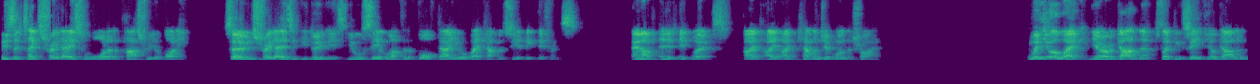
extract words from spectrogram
He said it takes three days for water to pass through your body. So in three days, if you do this, you will see it well, after the fourth day, you'll wake up and see a big difference. And, and it, it works. I, I, I challenge everyone to try it. When you awake, you're a gardener selecting seed for your garden,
